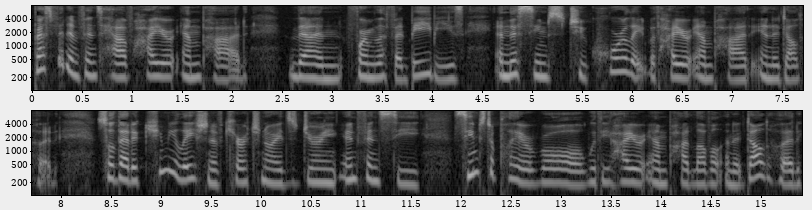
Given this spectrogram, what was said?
Breastfed infants have higher MPOD than formula fed babies, and this seems to correlate with higher MPOD in adulthood. So, that accumulation of carotenoids during infancy seems to play a role with the higher MPOD level in adulthood,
